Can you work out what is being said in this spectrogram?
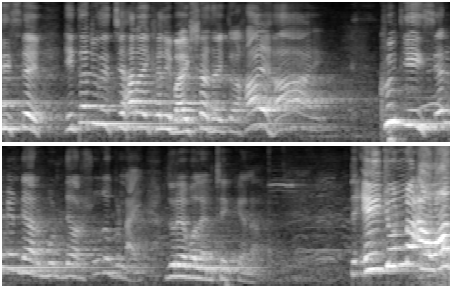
দিছে, এটা যদি চেহারায় খালি বাইসা যাইতো হায় হায়। খুঁটি এই চেয়ারম্যানটা আর ভোট দেওয়ার সুযোগ নাই। জোরে বলেন, ঠিক কেনা? তো এই জন্য আওয়াজ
